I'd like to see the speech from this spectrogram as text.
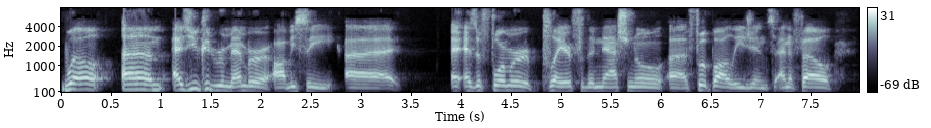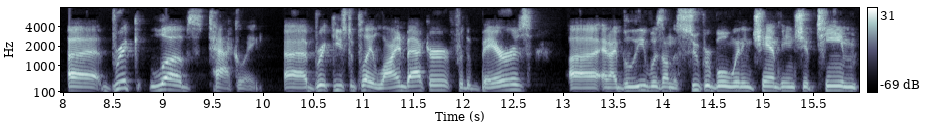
Well, um, as you could remember, obviously, uh, as a former player for the National uh, Football Legions, NFL, uh, Brick loves tackling. Uh, Brick used to play linebacker for the Bears, uh, and I believe was on the Super Bowl winning championship team.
